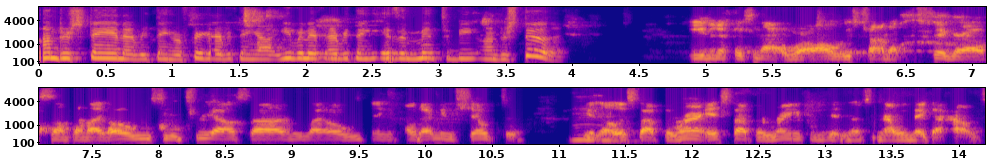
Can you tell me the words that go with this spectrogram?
understand everything or figure everything out, even if everything isn't meant to be understood. Even if it's not, we're always trying to figure out something like, oh, we see a tree outside, and we're like, oh, we think, oh, that means shelter. Mm-hmm. You know, mm. it stopped the rain, it stopped the rain from hitting us. And now we make a house.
